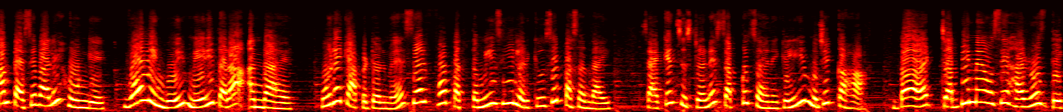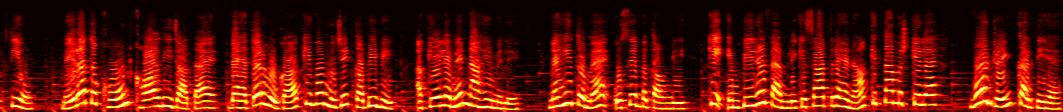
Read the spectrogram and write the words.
हम पैसे वाले होंगे। वो लिंगुई मेरी तरह अंधा है। पूरे कैपिटल में सिर्फ़ वो बदतमीज ही लड़की उसे पसंद आई। सेकंड सिस्टर ने सब कुछ सहने के लिए मुझे कहा बट जब भी मैं उसे हर रोज देखती हूँ, मेरा तो खून खोल दी जाता है। बेहतर होगा कि वो मुझे कभी भी अकेले में ना ही मिले। नहीं तो मैं उसे बताऊँगी कि इम्पीरियल फैमिली के साथ रहना कितना मुश्किल है। वो ड्रिंक करती है।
